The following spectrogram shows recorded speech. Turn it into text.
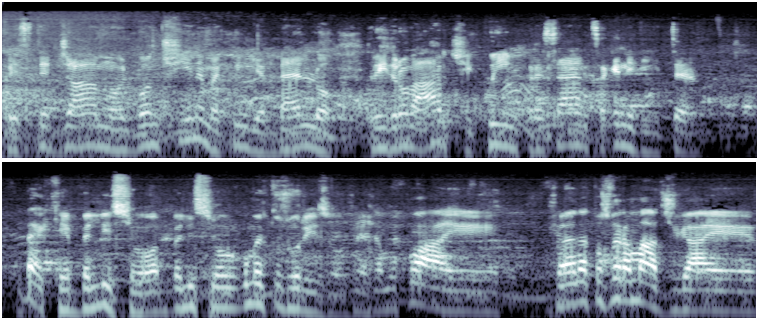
festeggiamo il buon cinema e quindi è bello ritrovarci qui in presenza, che ne dite? Beh, che è bellissimo, è bellissimo come il tuo sorriso, cioè, siamo qua e c'è un'atmosfera magica e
